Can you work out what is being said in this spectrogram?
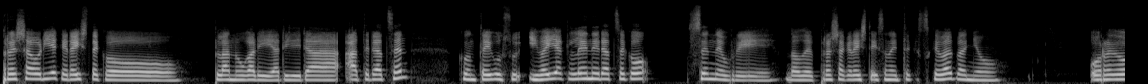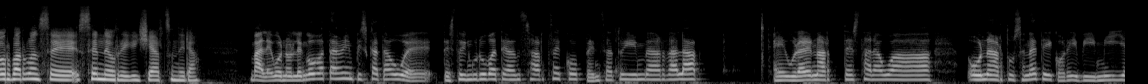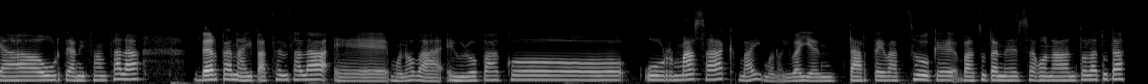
presa horiek eraisteko plan ugari ari dira ateratzen. Konta iguzu ibaiak lehen eratzeko zen neurri daude? Presak eraiste izan daitezke bat baino horre hor barruan ze zen neurri gisa hartzen dira Vale, bueno, lengo bat hemen pizkat hau, eh, testo inguru batean sartzeko, pentsatu egin behar dela, e, uraren artestaraua ona hartu zenetik, hori bi mila urtean izan zala, bertan aipatzen zala, e, bueno, ba, Europako urmazak, bai, bueno, ibaien tarte batzuk, e, batzutan ez egon antolatuta,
